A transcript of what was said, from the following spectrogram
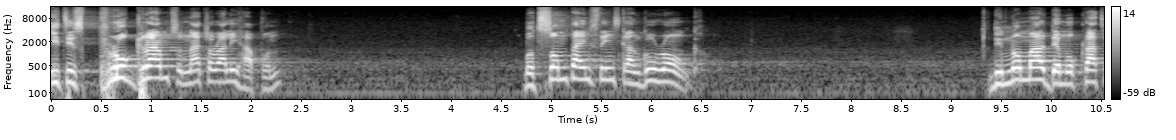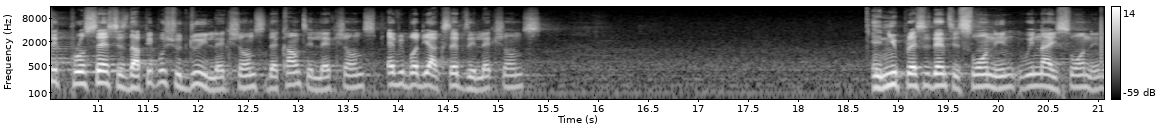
It is programmed to naturally happen, but sometimes things can go wrong. The normal democratic process is that people should do elections, they count elections, everybody accepts elections, a new president is sworn in, winner is sworn in.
